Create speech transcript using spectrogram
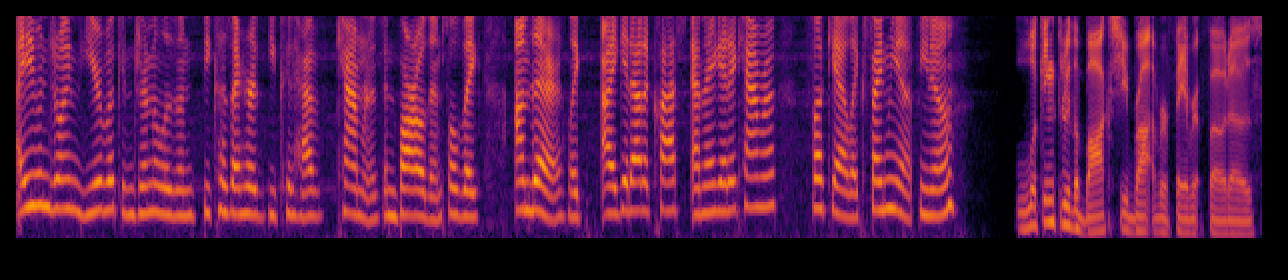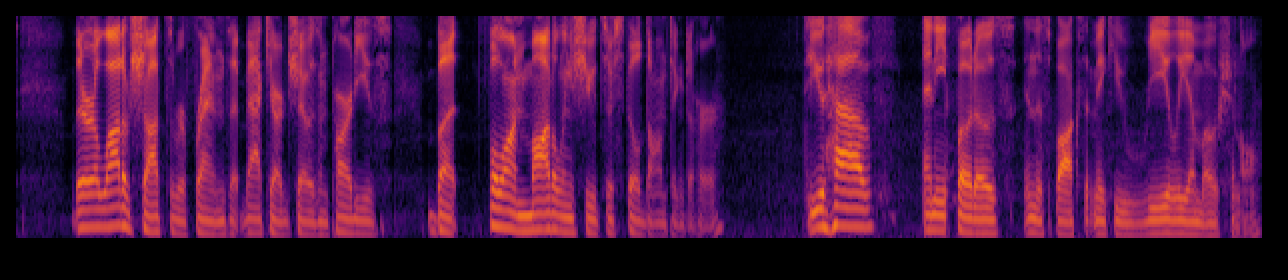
I even joined yearbook and journalism because I heard you could have cameras and borrow them. So I was like, I'm there. Like I get out of class and I get a camera fuck yeah, like sign me up, you know? Looking through the box she brought of her favorite photos, there are a lot of shots of her friends at backyard shows and parties, but full on modeling shoots are still daunting to her. Do you have any photos in this box that make you really emotional?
